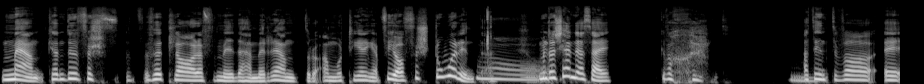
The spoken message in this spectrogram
Men kan du förs- förklara för mig det här med räntor och amorteringar? För jag förstår inte. Åh. Men då kände jag så här, det var skönt Mm. att, inte var, eh,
